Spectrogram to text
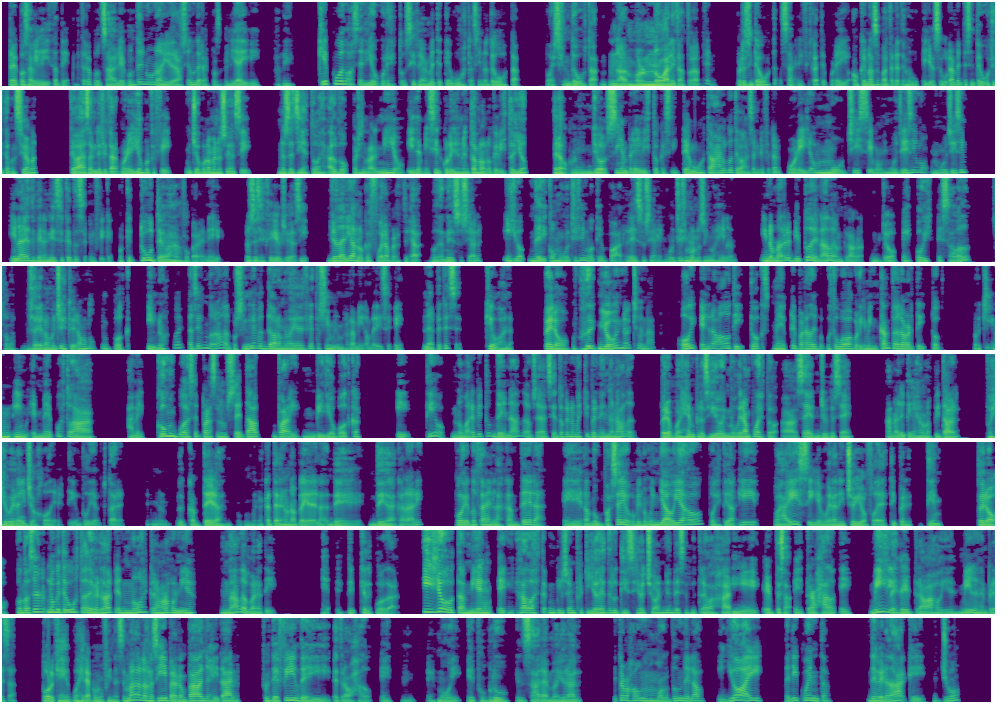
responsabilízate, hazte responsable, ponte en una vibración de responsabilidad y di, ¿qué puedo hacer yo por esto? Si realmente te gusta, si no te gusta, pues si no te gusta, a lo mejor no vale tanto la pena. Pero si te gusta, sacrificate por ello, aunque no hace falta que te ello. Seguramente si te gusta y te apasiona, te vas a sacrificar por ello, porque fin, yo por lo menos soy así. No sé si esto es algo personal mío y de mi círculo y de mi entorno, lo que he visto yo, pero yo siempre he visto que si te gusta algo, te vas a sacrificar por ello muchísimo, muchísimo, muchísimo y nadie te tiene que decir que te sacrifiques, porque tú te vas a enfocar en ello. No sé si es que yo soy así. Yo daría lo que fuera para estudiar redes sociales y yo dedico muchísimo tiempo a redes sociales, muchísimo, no se imaginan. Y no me arrepiento de nada, en plan, yo hoy es sábado, son las 11 de la noche y estoy grabando un podcast y no estoy haciendo nada. Posiblemente ahora me vaya de fiesta si mi mejor amiga me dice que le apetece, que ojalá. Pero yo hoy no he hecho nada. Hoy he grabado TikToks, me he preparado y me he puesto huevo porque me encanta grabar TikToks porque me he puesto a, a ver cómo puedo hacer para hacer un setup para un video podcast. Y, tío, no me arrepiento de nada. O sea, siento que no me estoy perdiendo nada. Pero, por ejemplo, si hoy me hubieran puesto a hacer, yo qué sé, analíticas en un hospital, pues yo hubiera dicho, joder, tío, podía estar en, canteras, en las canteras en una playa de la, de, de la Canaria, pudiendo estar en las canteras, eh, dando un paseo, comiendo un yao yao, pues estoy aquí, pues ahí sí que me hubieran dicho yo, joder, estoy perdiendo tiempo. Pero cuando haces lo que te gusta, de verdad que no es trabajo ni es nada para ti. Es el tip que les puedo dar. Y yo también he llegado a esta conclusión porque yo desde los 18 años decidí trabajar y he, empezado, he trabajado en miles de trabajos y en miles de empresas porque pues era como fin de semana, así, para campañas y tal, de fin de y he trabajado en, en Moy, en Group, en Sara, en Mayoral. He trabajado en un montón de lados y yo ahí me di cuenta de verdad que yo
